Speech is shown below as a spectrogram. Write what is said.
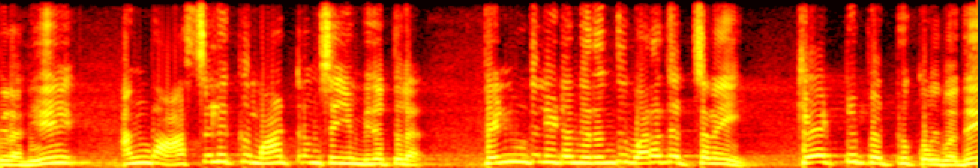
பிறகு அந்த அசலுக்கு மாற்றம் செய்யும் விதத்துல பெண்களிடமிருந்து வரதட்சணை கேட்டு பெற்றுக்கொள்வது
